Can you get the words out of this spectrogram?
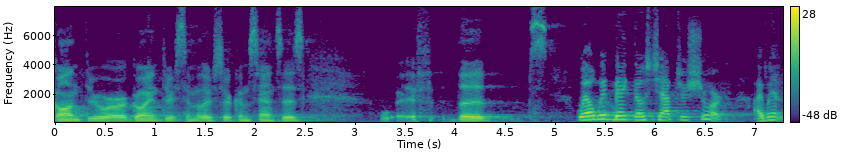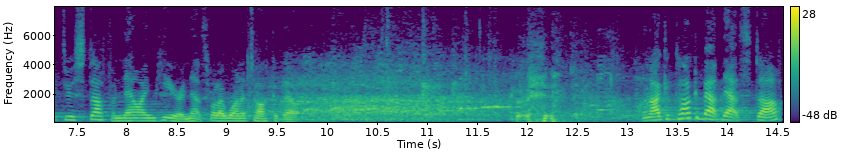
gone through or are going through similar circumstances. If the well, we'd make those chapters short. I went through stuff and now I'm here, and that's what I want to talk about. Okay. and I could talk about that stuff,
